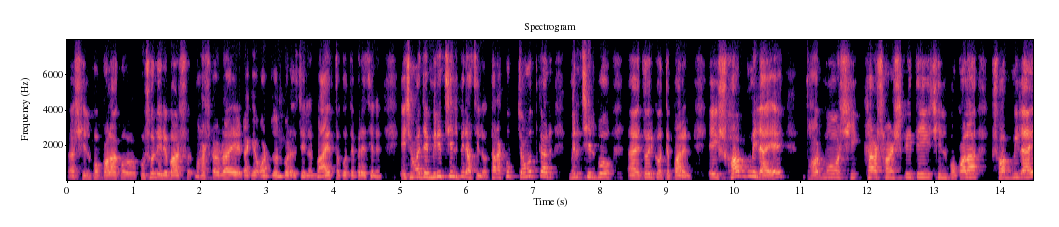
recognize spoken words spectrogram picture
শিল্প কলা কুশলীর বা ভাস্কররা এটাকে অর্জন করেছিলেন বা আয়ত্ত করতে পেরেছিলেন। এই সময় যে মৃৎশিল্পীরা ছিল, তারা খুব চমৎকার মৃৎশিল্প তৈরি করতে পারেন। এই সব মিলায়ে ধর্ম, শিক্ষা, সংস্কৃতি, শিল্পকলা সব মিলায়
